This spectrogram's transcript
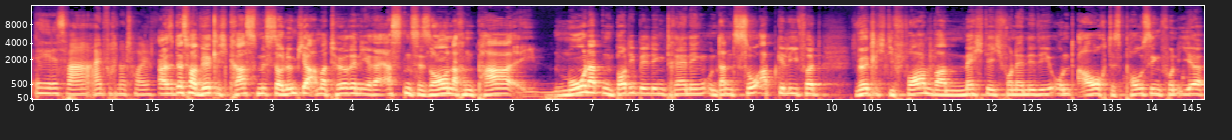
ey, das war einfach nur toll. Also das war wirklich krass, Mr. Olympia Amateurin ihrer ersten Saison nach ein paar Monaten Bodybuilding-Training und dann so abgeliefert wirklich, die Form war mächtig von der Nidhi und auch das Posing von ihr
